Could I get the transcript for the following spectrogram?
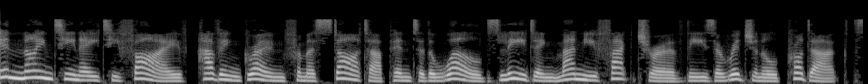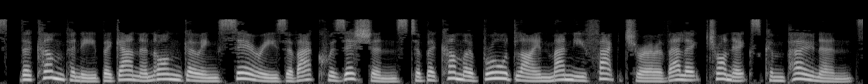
In 1985, having grown from a startup into the world's leading manufacturer of these original products, the company began an ongoing series of acquisitions to become a broadline manufacturer of electronics components.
